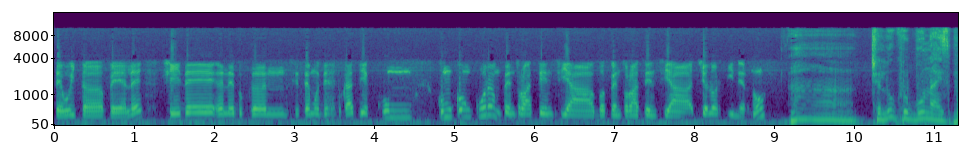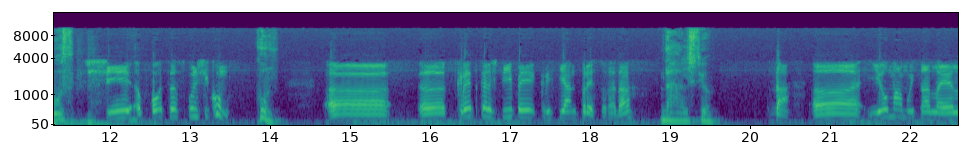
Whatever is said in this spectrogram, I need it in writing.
se uită pe ele și de în, edu- în sistemul de educație cum, cum concurăm pentru atenția, bă, pentru atenția celor tineri, nu? Ah, ce lucru bun ai spus! Și pot să spun și cum. Cum? Uh, uh, cred că îl știi pe Cristian Presură, da? Da, îl știu. Da. Uh, eu m-am uitat la el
